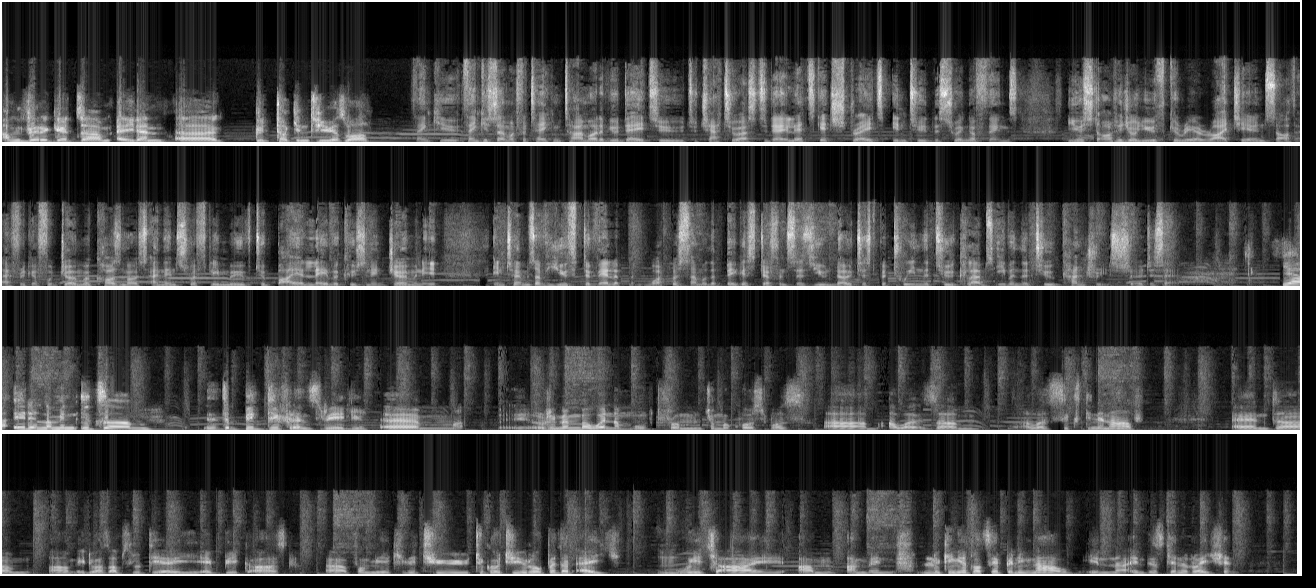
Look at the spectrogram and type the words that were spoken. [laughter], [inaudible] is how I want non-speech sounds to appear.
I'm very good, um, Aiden. Uh, good talking to you as well. Thank you. Thank you so much for taking time out of your day to to chat to us today. Let's get straight into the swing of things. You started your youth career right here in South Africa for Jomo Cosmos and then swiftly moved to Bayer Leverkusen in Germany. In terms of youth development, what were some of the biggest differences you noticed between the two clubs, even the two countries, so to say? Yeah, Aiden, I mean, it's um it's a big difference, really. Um, remember when I moved from Jomo Cosmos, um, I was um, I was 16 and a half, and um, um, it was absolutely a, a big ask uh, for me actually to to go to Europe at that age. Mm. Which I um I mean, looking at what's happening now in uh, in this generation,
